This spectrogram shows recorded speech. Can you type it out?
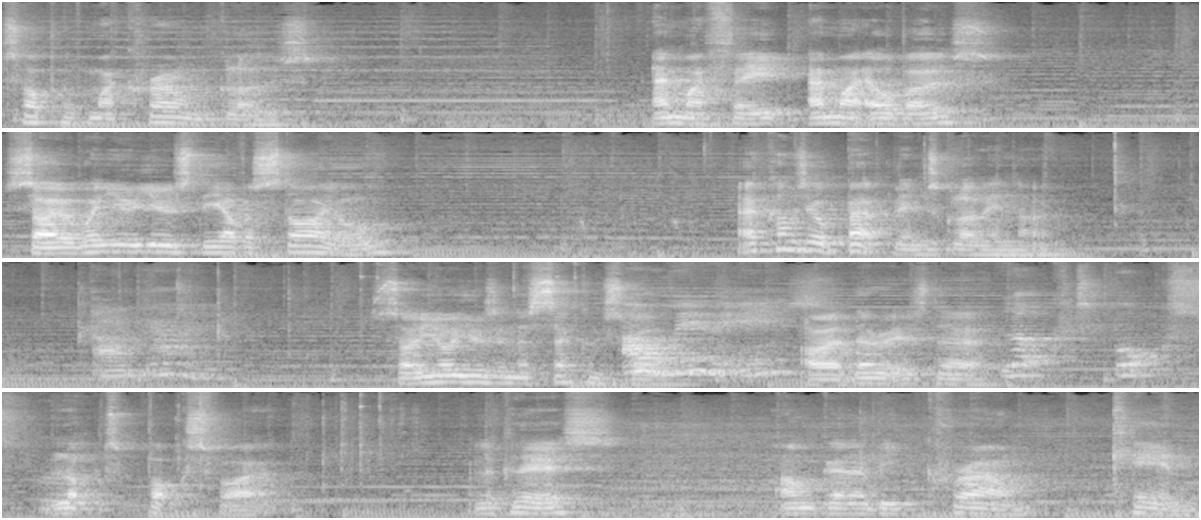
top of my crown glows, and my feet and my elbows. So when you use the other style, how comes your back limbs glowing though? Oh. So you're using the second Oh, style. it is. Alright, there it is there. Locked box. Locked box fight. Look at this. I'm gonna be crown king.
